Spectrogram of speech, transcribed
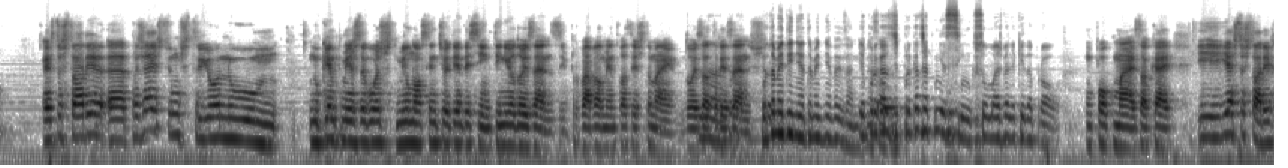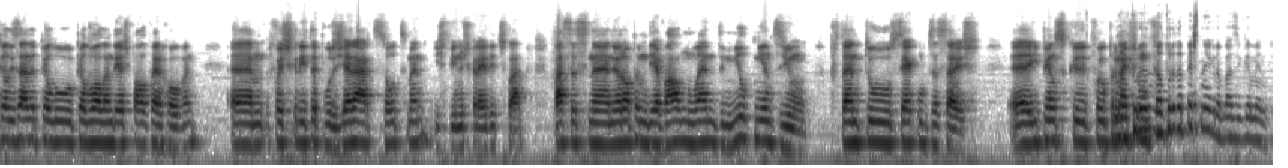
Esta história, uh, para já este filme estreou no, no quente mês de agosto de 1985. Tinha eu dois anos e provavelmente vocês também, dois ou Não, três por- anos. Eu também tinha, também tinha dois anos. Eu por acaso, por acaso já tinha 5, sou o mais velho aqui da prova. Um pouco mais, ok. E, e esta história, é realizada pelo, pelo holandês Paul Verhoeven, um, foi escrita por Gerard Soutman, isto vi nos créditos, claro. Passa-se na, na Europa medieval no ano de 1501, portanto, século XVI. Uh, e penso que foi o Na primeiro altura, filme. na altura da peste negra, basicamente.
